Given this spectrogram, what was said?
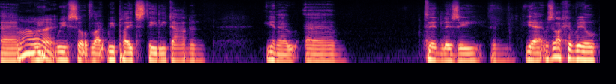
um, Right. we, we sort of like we played Steely Dan and you know um, Thin Lizzy and yeah, it was like a real.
